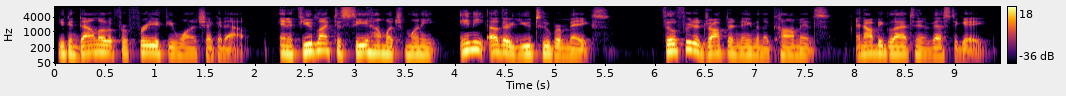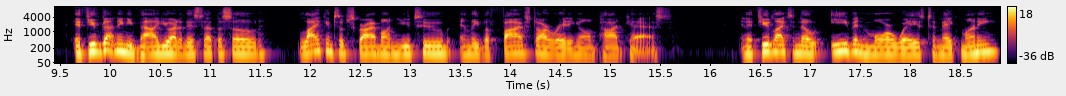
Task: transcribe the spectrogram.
You can download it for free if you want to check it out. And if you'd like to see how much money any other YouTuber makes, feel free to drop their name in the comments and I'll be glad to investigate. If you've gotten any value out of this episode, like and subscribe on YouTube and leave a five star rating on podcast. And if you'd like to know even more ways to make money,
